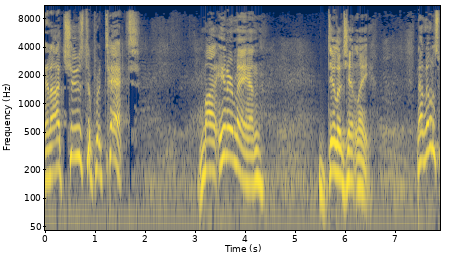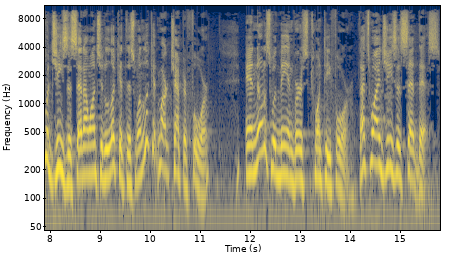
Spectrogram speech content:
And I choose to protect my inner man diligently. Now, notice what Jesus said. I want you to look at this one. Look at Mark chapter 4. And notice with me in verse 24. That's why Jesus said this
